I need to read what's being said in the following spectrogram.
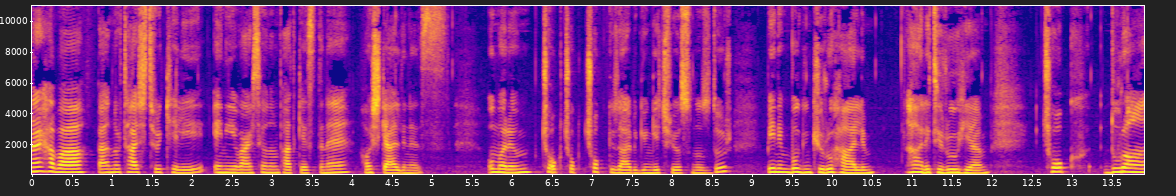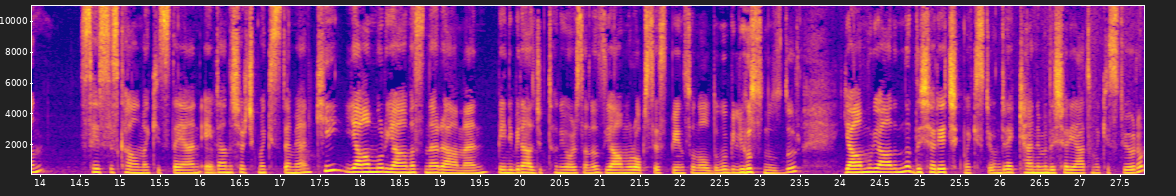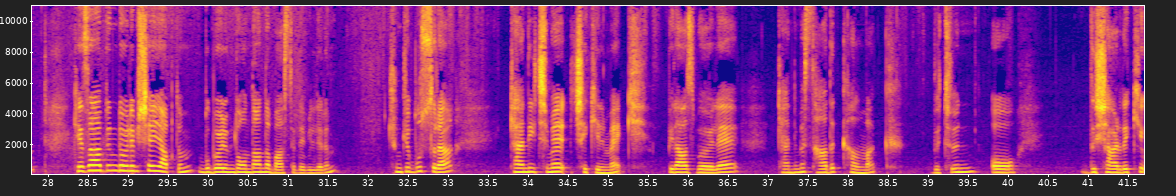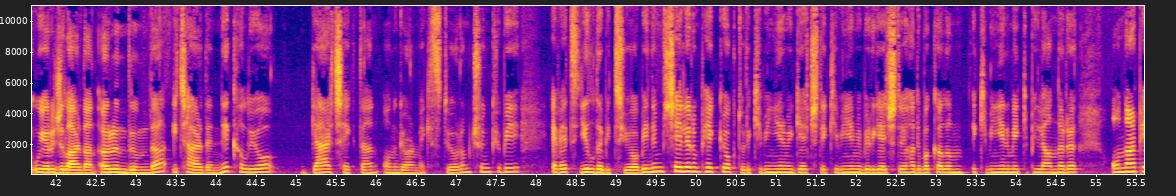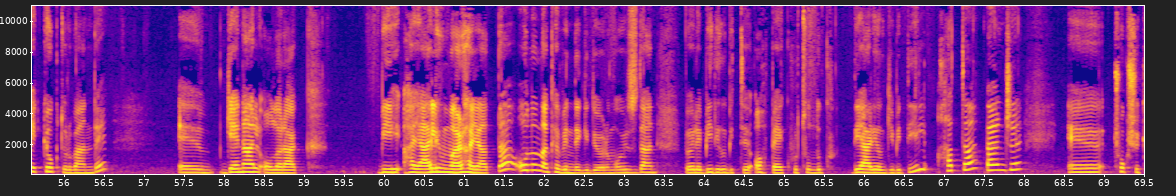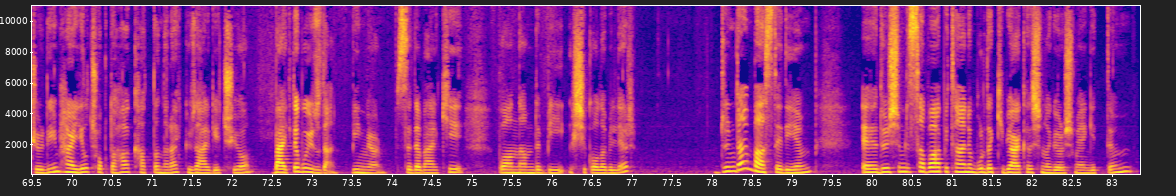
Merhaba, ben Nurtaş Türkeli. En iyi versiyonun podcastine hoş geldiniz. Umarım çok çok çok güzel bir gün geçiriyorsunuzdur. Benim bugünkü ruh halim, haleti ruhiyem çok duran, sessiz kalmak isteyen, evden dışarı çıkmak istemeyen ki yağmur yağmasına rağmen beni birazcık tanıyorsanız yağmur obses bir insan olduğumu biliyorsunuzdur. Yağmur yağdığında dışarıya çıkmak istiyorum. Direkt kendimi dışarıya atmak istiyorum. Keza dün de öyle bir şey yaptım. Bu bölümde ondan da bahsedebilirim. Çünkü bu sıra kendi içime çekilmek, biraz böyle kendime sadık kalmak, bütün o dışarıdaki uyarıcılardan arındığımda içeride ne kalıyor gerçekten onu görmek istiyorum. Çünkü bir evet yıl da bitiyor. Benim şeylerim pek yoktur. 2020 geçti, 2021 geçti. Hadi bakalım 2022 planları onlar pek yoktur bende. Ee, genel olarak bir hayalim var hayatta. Onun akabinde gidiyorum. O yüzden böyle bir yıl bitti. Oh be kurtulduk. Diğer yıl gibi değil. Hatta bence e, çok şükür diyeyim her yıl çok daha katlanarak güzel geçiyor. Belki de bu yüzden bilmiyorum. Size de belki bu anlamda bir ışık olabilir. Dünden bahsedeyim. E, dün şimdi sabah bir tane buradaki bir arkadaşımla görüşmeye gittim.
